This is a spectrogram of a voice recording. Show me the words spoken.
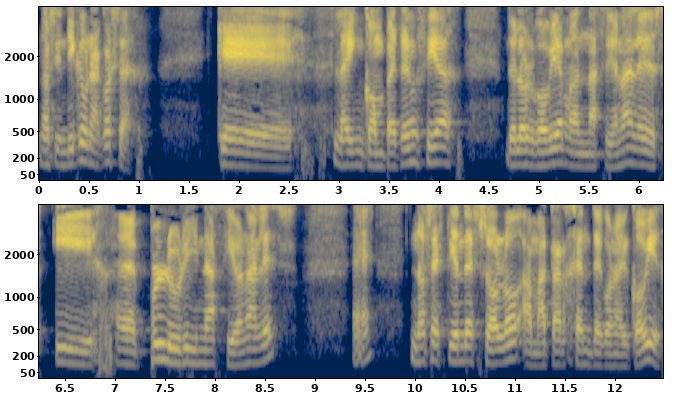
nos indica una cosa, que la incompetencia de los gobiernos nacionales y eh, plurinacionales ¿eh? no se extiende solo a matar gente con el COVID.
